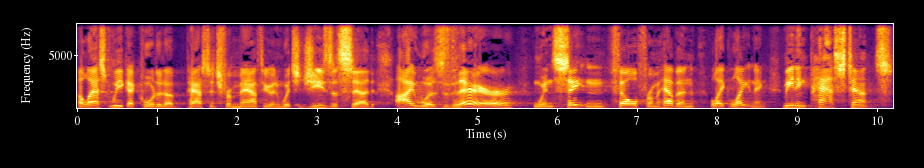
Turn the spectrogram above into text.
Now, last week I quoted a passage from Matthew in which Jesus said, I was there when Satan fell from heaven like lightning, meaning past tense.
